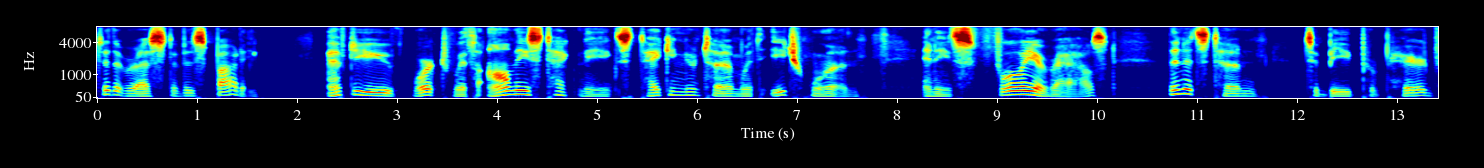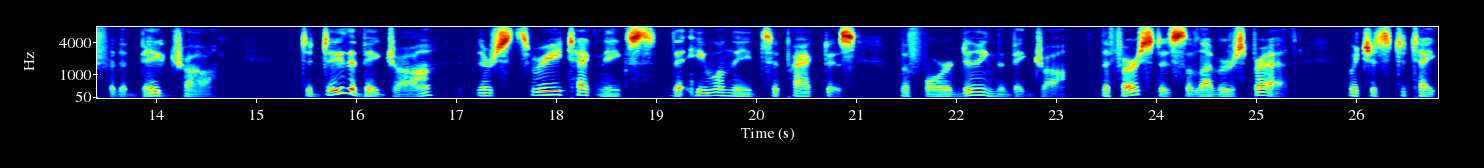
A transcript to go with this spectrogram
to the rest of his body. After you've worked with all these techniques, taking your time with each one, and he's fully aroused, then it's time to be prepared for the big draw. To do the big draw, there's three techniques that he will need to practice before doing the big draw. The first is the lover's breath which is to take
